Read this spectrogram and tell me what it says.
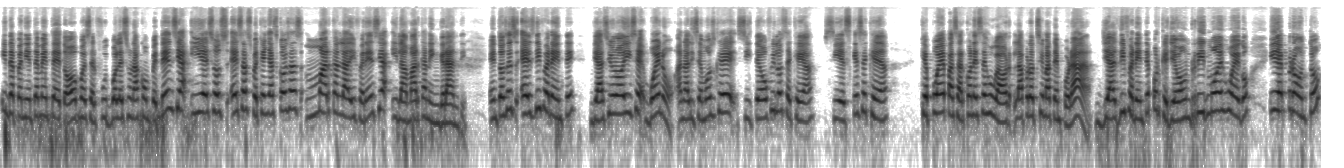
independientemente de todo, pues el fútbol es una competencia y esos, esas pequeñas cosas marcan la diferencia y la marcan en grande. Entonces es diferente, ya si uno dice, bueno, analicemos que si Teófilo se queda, si es que se queda, ¿Qué puede pasar con este jugador la próxima temporada? Ya es diferente porque lleva un ritmo de juego y de pronto,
